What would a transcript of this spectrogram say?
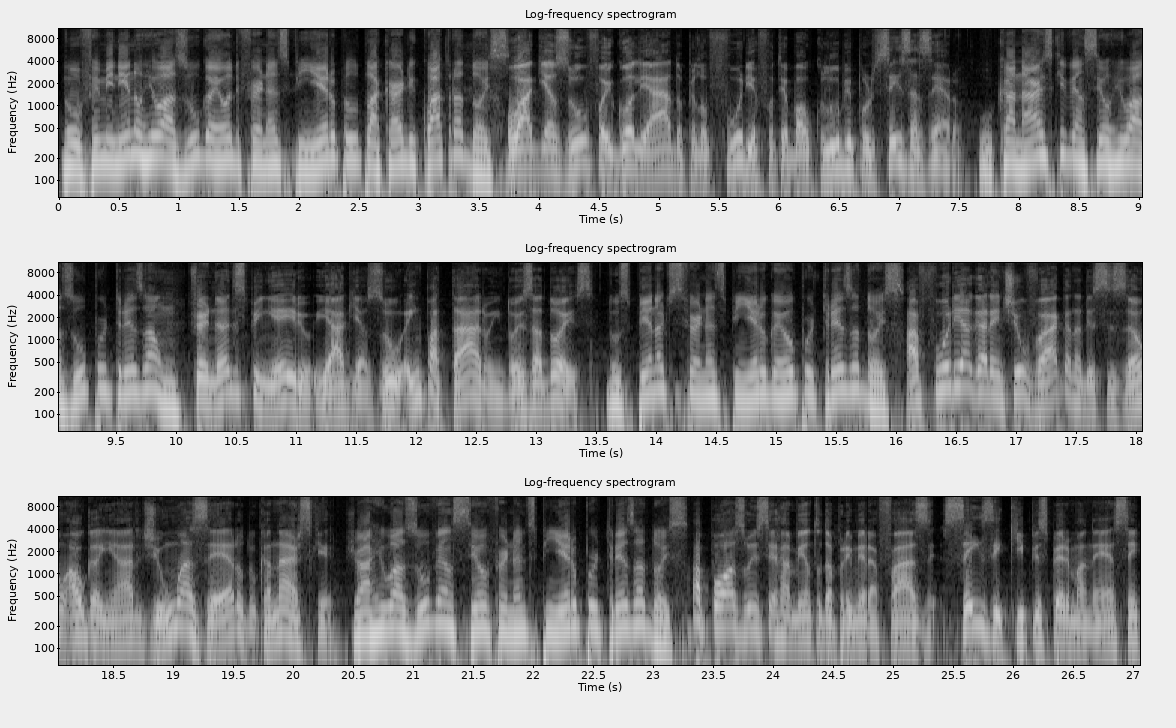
No feminino, o Rio Azul ganhou de Fernandes Pinheiro pelo placar de 4 a 2. O Águia Azul foi goleado pelo Fúria Futebol Clube por 6 a 0. O Canarski venceu o Rio Azul por 3 a 1. Fernandes Pinheiro e Águia Azul empataram em 2 a 2. Nos pênaltis, Fernandes Pinheiro ganhou por 3 a 2. A Fúria garantiu vaga na decisão ao ganhar de 1 a 0 do Canarski. Já Rio Azul venceu Fernandes Pinheiro por 3 a 2. Após o encerramento da primeira fase, seis equipes permanecem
